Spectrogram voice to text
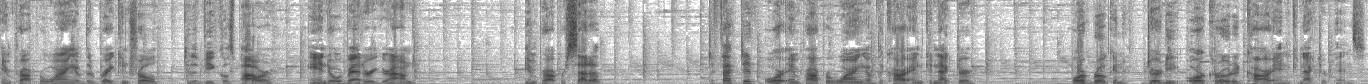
improper wiring of the brake control to the vehicle's power and or battery ground, improper setup, defective or improper wiring of the car end connector, or broken, dirty, or corroded car end connector pins.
